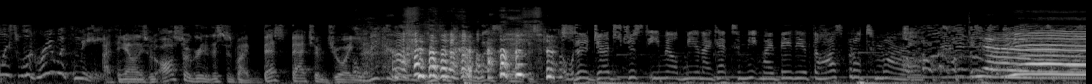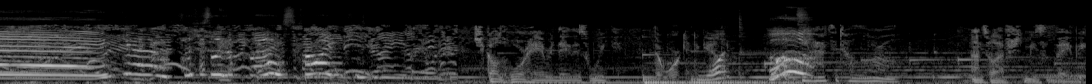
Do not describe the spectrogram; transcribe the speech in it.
Annalise will agree with with me. I think Annalise would also agree that this is my best batch of joy yet. The judge just emailed me and I get to meet my baby at the hospital tomorrow. Yay! Yes, this is like the first time she's. She called Jorge every day this week. They're working together. What? You have to tell Laurel. Until after she meets the baby.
